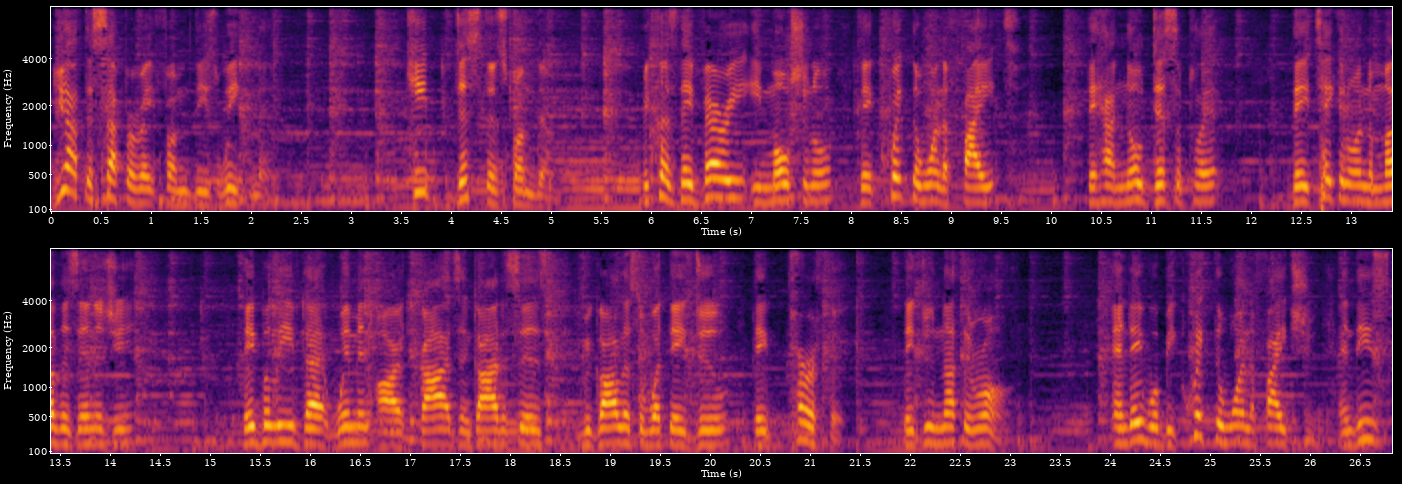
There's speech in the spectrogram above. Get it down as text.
You have to separate from these weak men. Keep distance from them because they're very emotional. They're quick to want to fight they have no discipline. They take it on the mother's energy. They believe that women are gods and goddesses, regardless of what they do. They perfect. They do nothing wrong. And they will be quick to want to fight you. And these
